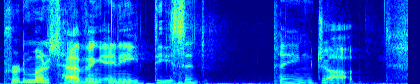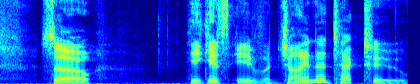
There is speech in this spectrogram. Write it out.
pretty much having any decent paying job. So he gets a vagina tattoo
